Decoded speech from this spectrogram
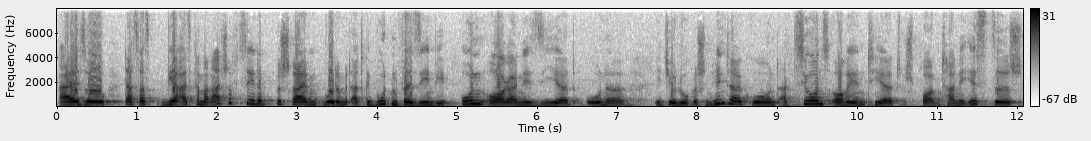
Also das, was wir als Kameradschaftsszene beschreiben, wurde mit Attributen versehen wie unorganisiert, ohne ideologischen Hintergrund, aktionsorientiert, spontaneistisch,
